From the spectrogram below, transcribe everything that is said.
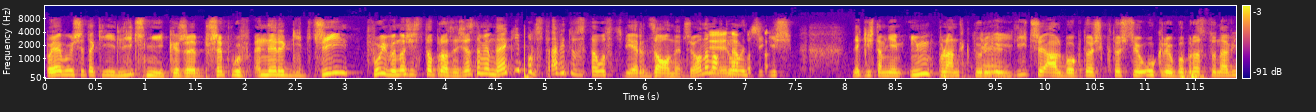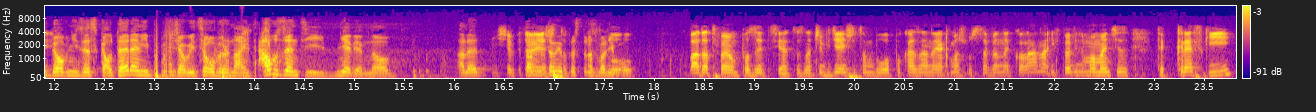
pojawił się taki licznik, że przepływ energii chi twój wynosi 100%. Ja zastanawiam, na jakiej podstawie to zostało stwierdzone? Czy ona ma w tym momencie jakiś, jakiś tam, nie wiem, implant, który Nie. jej liczy, albo ktoś, ktoś się ukrył po prostu na widowni ze skauterem i powiedział it's over 9000 i nie wiem, no... Ale Mi się to, wydaje, to że mnie to po prostu rozwaliło. Bada twoją pozycję. To znaczy widziałeś, że tam było pokazane, jak masz ustawione kolana i w pewnym momencie te kreski,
